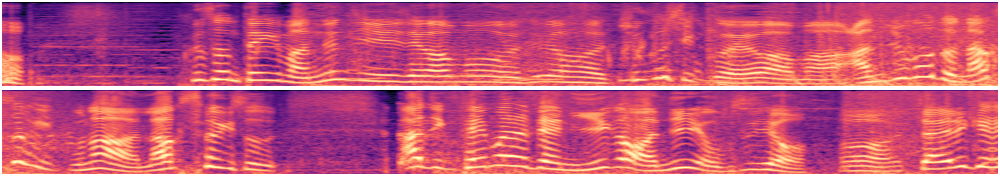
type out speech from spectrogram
그 선택이 맞는지 제가 뭐 야, 죽으실 거예요 아마 안 죽어도 낙석이 있구나 낙석에서 아직 패만에 대한 이해가 완전히 없으셔 어 자 이렇게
